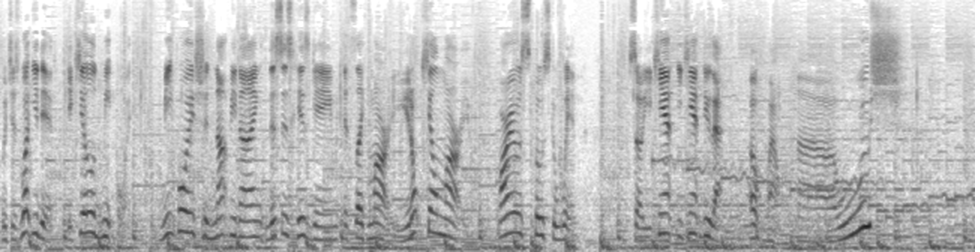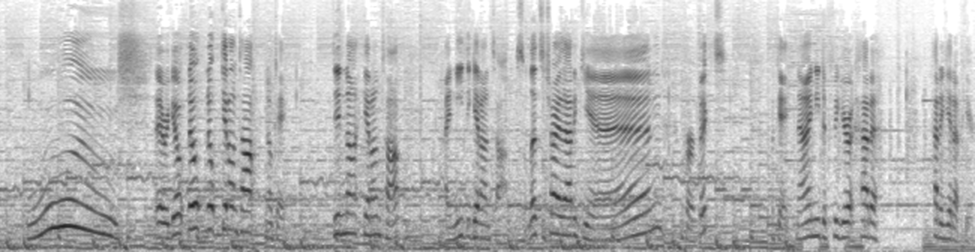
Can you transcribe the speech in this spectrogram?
which is what you did. You killed Meat Boy. Meat Boy should not be dying. This is his game. It's like Mario. You don't kill Mario. Mario is supposed to win. So you can't you can't do that. Oh wow. Uh, whoosh. Whoosh. There we go. Nope, nope, get on top. Okay. Did not get on top. I need to get on top. So let's try that again. Perfect. Okay, now I need to figure out how to how to get up here.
